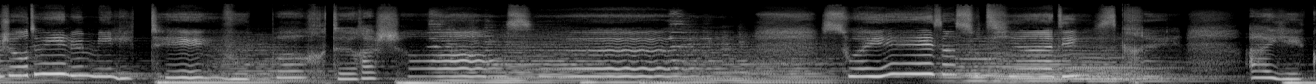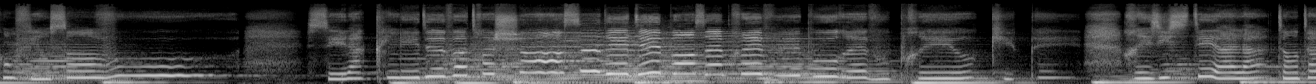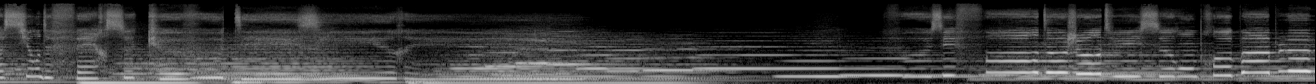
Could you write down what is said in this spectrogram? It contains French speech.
Aujourd'hui, l'humilité vous portera chance. Soyez un soutien discret, ayez confiance en vous. C'est la clé de votre chance. Des dépenses imprévues pourraient vous préoccuper. Résistez à la tentation de faire ce que vous désirez. D'aujourd'hui seront probablement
